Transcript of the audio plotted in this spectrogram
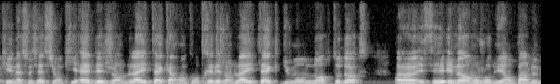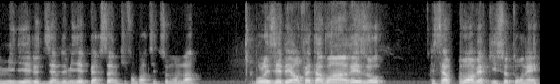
qui est une association qui aide les gens de la high-tech à rencontrer des gens de la high-tech du monde non orthodoxe et c'est énorme aujourd'hui. On parle de milliers, de dizaines de milliers de personnes qui font partie de ce monde-là pour les aider en fait à avoir un réseau et savoir vers qui se tourner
